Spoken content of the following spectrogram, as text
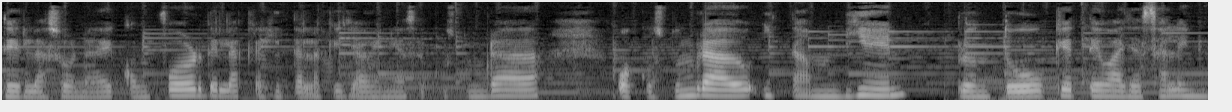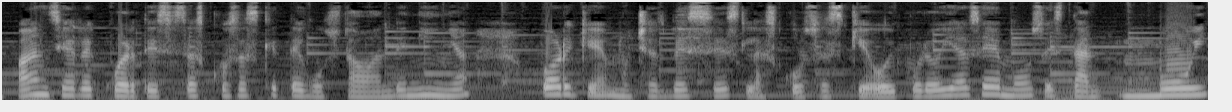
de, la zona de confort, de la cajita a la que ya venías acostumbrada o acostumbrado y también pronto que te vayas a la infancia, recuerdes esas cosas que te gustaban de niña, porque muchas veces las cosas que hoy por hoy hacemos están muy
